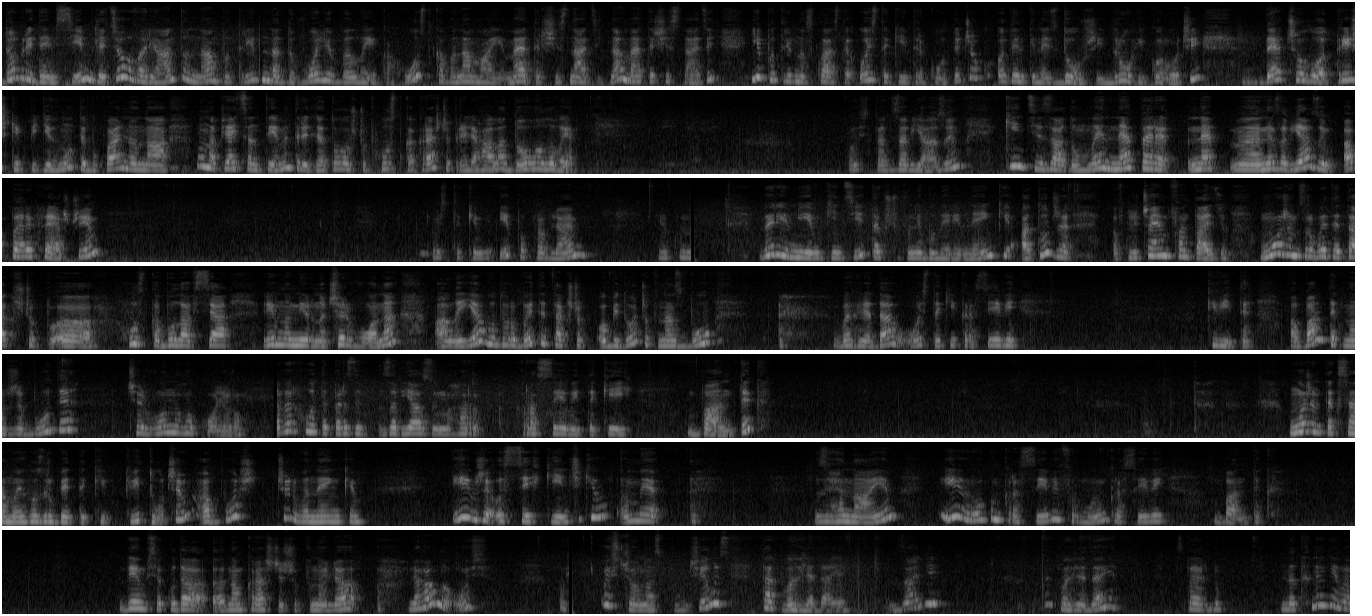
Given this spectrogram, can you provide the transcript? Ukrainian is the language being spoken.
Добрий день всім! Для цього варіанту нам потрібна доволі велика хустка. Вона має 1,16 м на 1,16 м. Їй потрібно скласти ось такий трикутничок, один кінець довший, другий коротший, де чоло трішки підігнути буквально на, ну, на 5 см для того, щоб хустка краще прилягала до голови. Ось так зав'язуємо. Кінці ззаду ми не, пере, не, е, не зав'язуємо, а перехрещуємо. Ось таким. І поправляємо, як вона. Вирівнюємо кінці, так, щоб вони були рівненькі, а тут же включаємо фантазію. Можемо зробити так, щоб е, хустка була вся рівномірно червона, але я буду робити так, щоб обідочок у нас був, виглядав ось такі красиві квіти. А бантик у нас вже буде червоного кольору. Наверху тепер зав'язуємо красивий такий бантик. Можемо так само його зробити квітучим або ж червоненьким. І вже ось цих кінчиків ми згинаємо і робимо красивий, формуємо красивий бантик. Дивимося, куди нам краще, щоб воно лягало. Ось. Ось, ось що у нас вийшло. Так виглядає ззаді. Так виглядає спереду. Натхнення вам.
